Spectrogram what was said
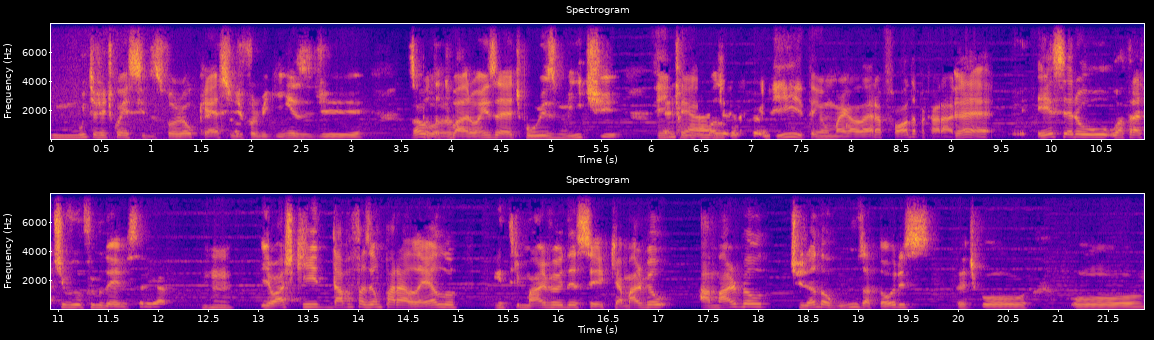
muita gente conhecida. Se for ver o casting de Formiguinhas e de Espanta Tubarões, é tipo Will Smith. Sim, É, tem tipo, a uma- tem uma galera foda pra caralho. É, esse era o, o atrativo do filme deles, tá ligado? Uhum. E eu acho que dá pra fazer um paralelo entre Marvel e DC. Que a Marvel, a Marvel, tirando alguns atores, é, tipo o,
